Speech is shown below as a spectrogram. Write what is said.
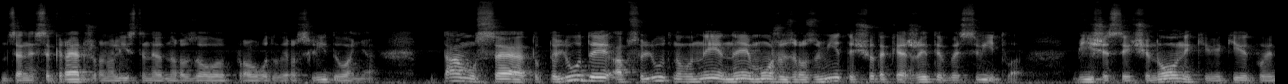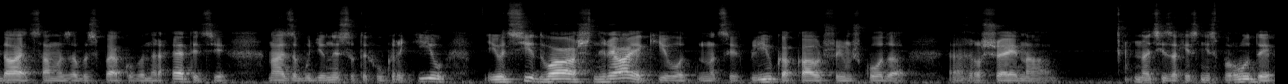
Ну, Це не секрет, журналісти неодноразово проводили розслідування. Там усе, тобто люди абсолютно вони не можуть зрозуміти, що таке жити без світла. Більшість цих чиновників, які відповідають саме за безпеку в енергетиці, навіть за будівництво тих укриттів. І оці два шниря, які от на цих плівках кажуть, що їм шкода е, грошей на, на ці захисні споруди.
